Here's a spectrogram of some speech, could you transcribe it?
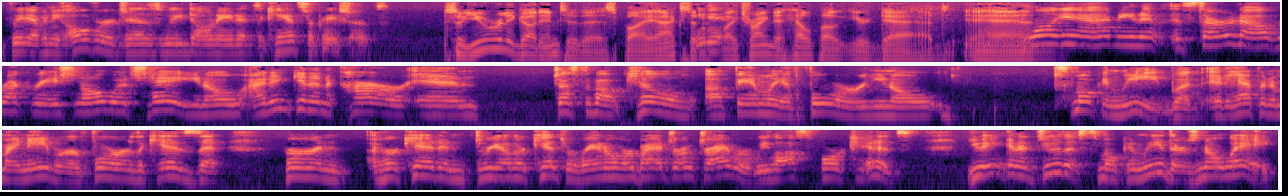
if we have any overages, we donate it to cancer patients. So you really got into this by accident, yeah. by trying to help out your dad. And well, yeah, I mean, it, it, started out recreational, which hey, you know, I didn't get in a car and just about kill a family of four, you know, smoking weed, but it happened to my neighbor. Four of the kids that her and her kid and three other kids were ran over by a drunk driver. We lost four kids. You ain't gonna do this smoking weed. There's no way.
